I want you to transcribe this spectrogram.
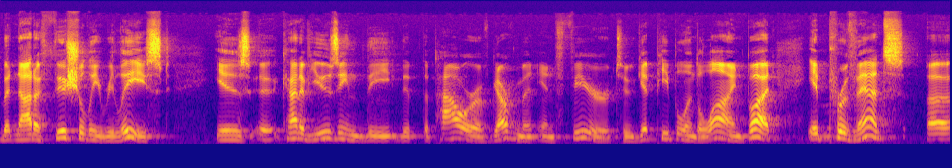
but not officially released, is uh, kind of using the, the, the, power of government in fear to get people into line, but it prevents uh,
